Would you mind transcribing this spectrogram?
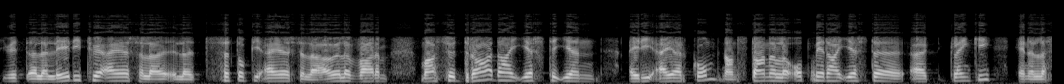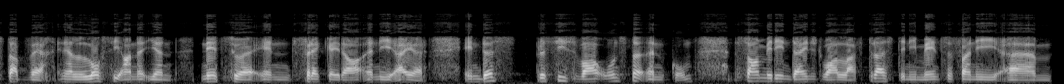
jy weet hulle lê die twee eiers, hulle hulle sit op die eiers, hulle hou hulle warm, maar sodra daai eerste een uit die eier kom, dan staan hulle op met daai eerste uh, kleintjie en hulle stap weg en hulle los die ander een net so en vrek hy daar in die eier. En dis presies waar ons nou inkom saam met die Endangered Wildlife Trust en die mense van die ehm um,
